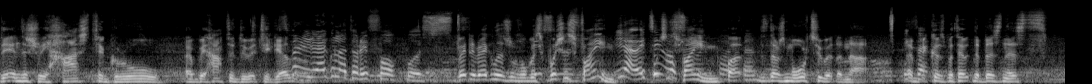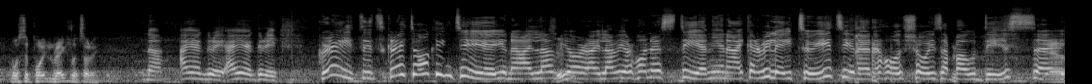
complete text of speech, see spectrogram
the industry has to grow, and we have to do it It's together. very regulatory focus. Very regulatory focus, which is fine. Yeah, it's which is fine, important. but there's more to it than that. And Exactly. because without the business, what's the point in regulatory? No, I agree. I agree. Great. It's great talking to you. You know, I love your I love your honesty, and you know, I can relate to it. You know, the whole show is about this. So Yeah.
